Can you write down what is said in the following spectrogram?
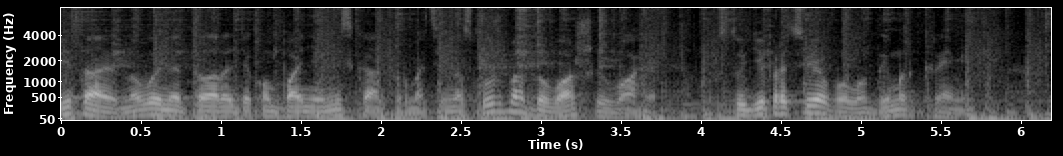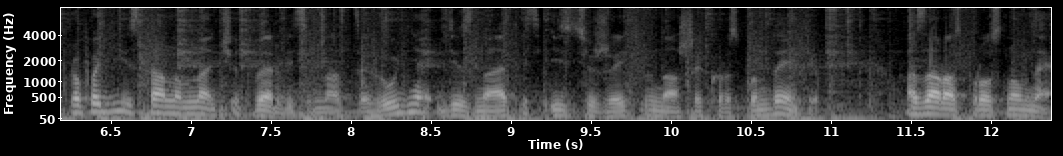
Вітаю! Новини телерадіокомпанії Міська інформаційна служба до вашої уваги. У студії працює Володимир Кремінь. Про події станом на четвер, 18 грудня, дізнаєтесь із сюжетів наших кореспондентів. А зараз про основне.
